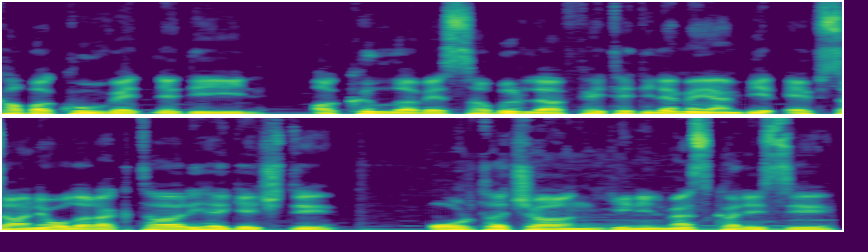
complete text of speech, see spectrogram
kaba kuvvetle değil, akılla ve sabırla fethedilemeyen bir efsane olarak tarihe geçti. Orta Çağ'ın yenilmez kalesi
